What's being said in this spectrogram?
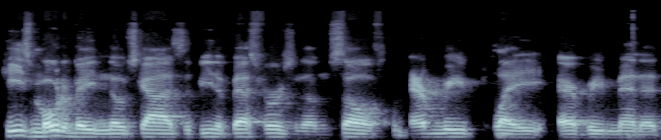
he's motivating those guys to be the best version of themselves every play, every minute.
